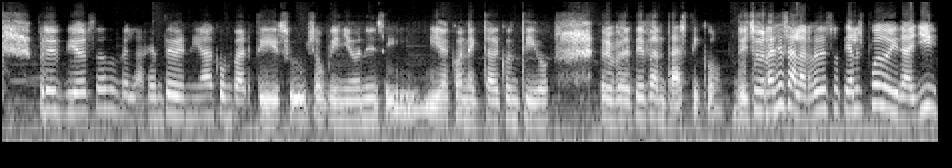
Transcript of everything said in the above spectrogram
precioso donde la gente venía a compartir sus opiniones y, y a conectar contigo. Pero me parece fantástico. De hecho, gracias a las redes sociales puedo ir allí,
